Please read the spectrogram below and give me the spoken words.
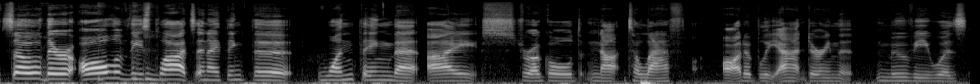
So there are all of these plots, and I think the one thing that I struggled not to laugh audibly at during the movie was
